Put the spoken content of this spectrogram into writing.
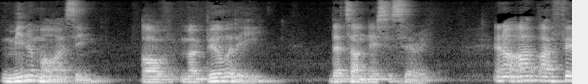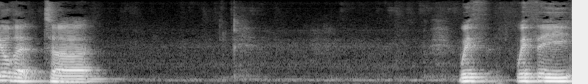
minimizing of mobility that's unnecessary. And I, I feel that uh, with with the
